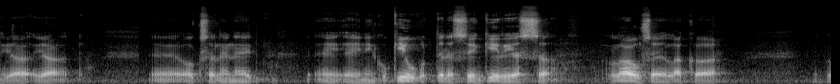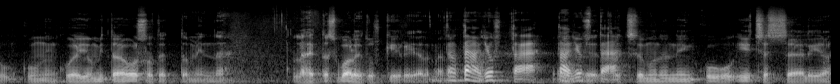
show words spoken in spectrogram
Ja, ja e, Oksanen ei, ei, ei niin kuin kiukuttele siinä kirjassa lauseellakaan, kun, kun niin kuin ei ole mitään osoitetta, minne lähettäisiin valituskirjelmän. No, tämä on just tämä. tämä on just tämä. Semmoinen niin itsesääli ja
